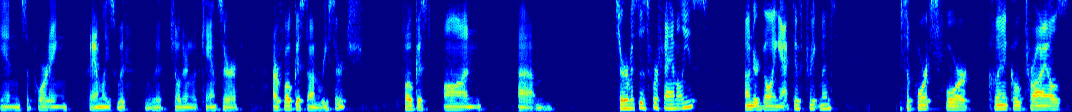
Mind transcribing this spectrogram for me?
in supporting families with with children with cancer are focused on research, focused on um, services for families undergoing active treatment, supports for clinical trials,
